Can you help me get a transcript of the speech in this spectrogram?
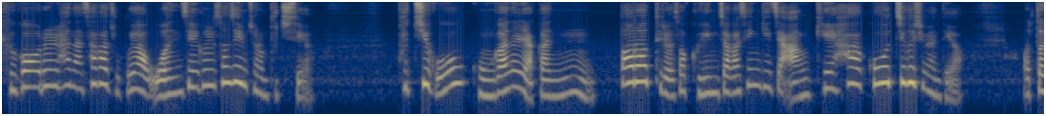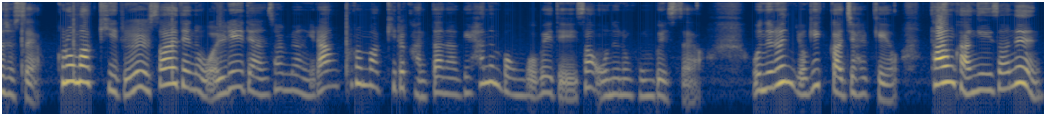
그거를 하나 사가지고요. 원색을 선생님처럼 붙이세요. 붙이고 공간을 약간 떨어뜨려서 그림자가 생기지 않게 하고 찍으시면 돼요. 어떠셨어요? 크로마키를 써야 되는 원리에 대한 설명이랑 크로마키를 간단하게 하는 방법에 대해서 오늘은 공부했어요. 오늘은 여기까지 할게요. 다음 강의에서는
